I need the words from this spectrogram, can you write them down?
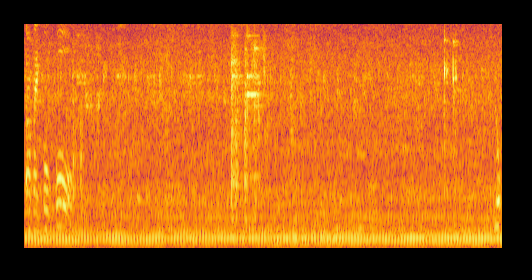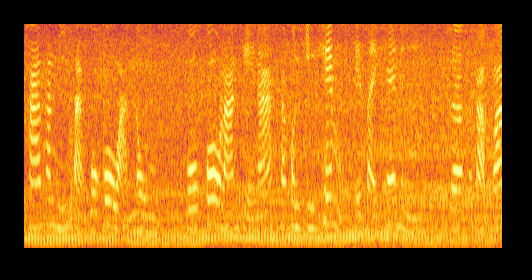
ต่อไปโกโก้ ลูก ค้าท่านนี้สั่งโกโก้หวานนม โกโก้ร้านเก๋นะ ถ้าคนกินเข้มเก๋ใส่แค่หนึ่งจะเท่ากับว่า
